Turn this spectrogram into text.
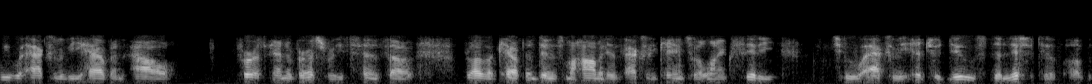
we will actually be having our first anniversary since our brother Captain Dennis Muhammad has actually came to Atlantic City to actually introduce the initiative of the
